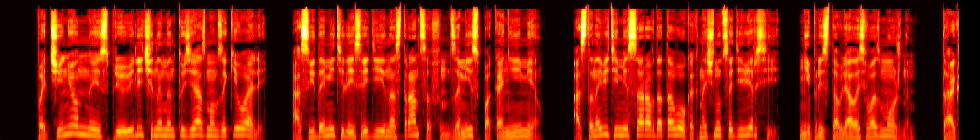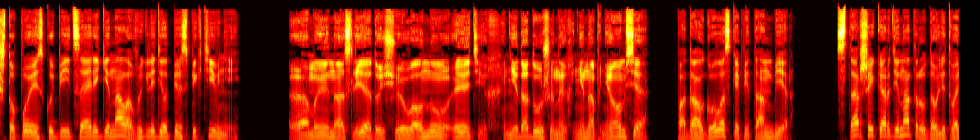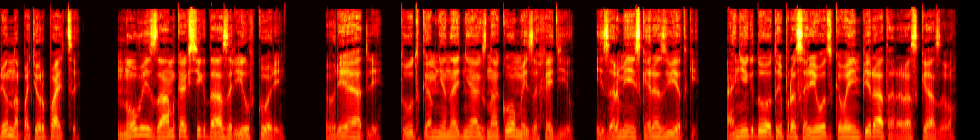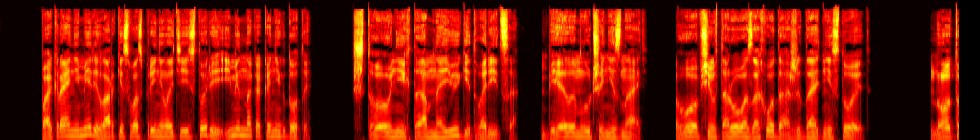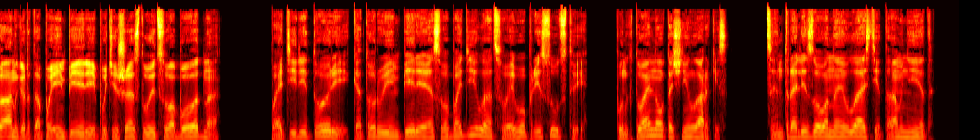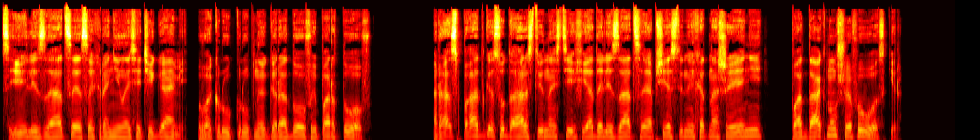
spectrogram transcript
Подчиненные с преувеличенным энтузиазмом закивали. Осведомителей среди иностранцев Нзамис пока не имел. Остановить эмиссаров до того, как начнутся диверсии, не представлялось возможным. Так что поиск убийцы оригинала выглядел перспективней. «А мы на следующую волну этих недодушенных не напнемся?» подал голос капитан Бер. Старший координатор удовлетворенно потер пальцы. Новый зам, как всегда, зрил в корень. «Вряд ли. Тут ко мне на днях знакомый заходил, из армейской разведки. Анекдоты про сариотского императора рассказывал». По крайней мере, Ларкис воспринял эти истории именно как анекдоты. «Что у них там на юге творится, белым лучше не знать. В общем, второго захода ожидать не стоит. Но Тангар-то по империи путешествует свободно. По территории, которую империя освободила от своего присутствия, пунктуально уточнил Аркис. Централизованной власти там нет. Цивилизация сохранилась очагами вокруг крупных городов и портов. Распад государственности, феодализация общественных отношений, подакнул шефу Воскер.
